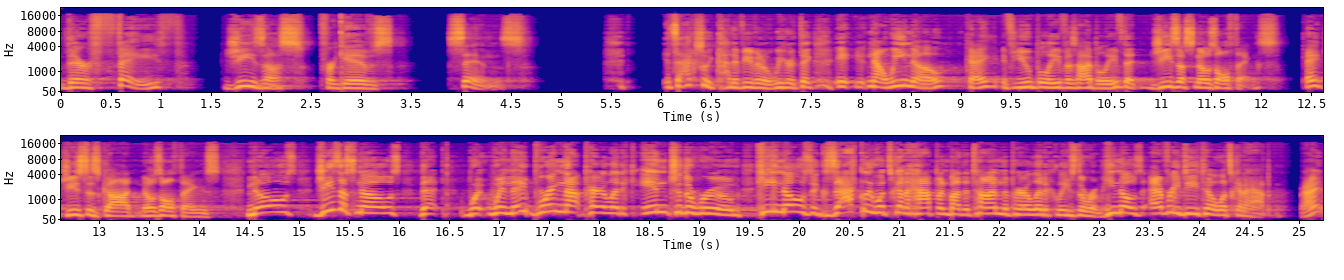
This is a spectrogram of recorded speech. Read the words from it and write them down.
their faith, Jesus forgives sins. It's actually kind of even a weird thing. It, now, we know, okay, if you believe as I believe, that Jesus knows all things. Okay, Jesus God, knows all things. Knows, Jesus knows that w- when they bring that paralytic into the room, he knows exactly what's going to happen by the time the paralytic leaves the room. He knows every detail what's going to happen, right?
